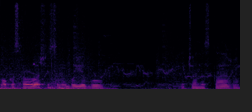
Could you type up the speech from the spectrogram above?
Фокус хороший в цьому бою був. Нічого не скажу.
